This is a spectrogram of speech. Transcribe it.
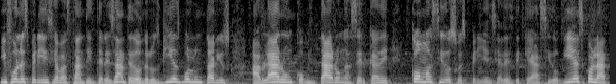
y fue una experiencia bastante interesante donde los guías voluntarios hablaron, comentaron acerca de cómo ha sido su experiencia desde que ha sido guía escolar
